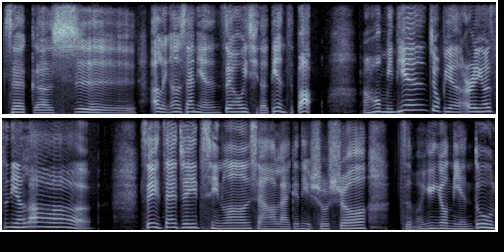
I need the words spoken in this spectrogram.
这个是二零二三年最后一期的电子报，然后明天就变二零二四年了。所以在这一期呢，想要来跟你说说，怎么运用年度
